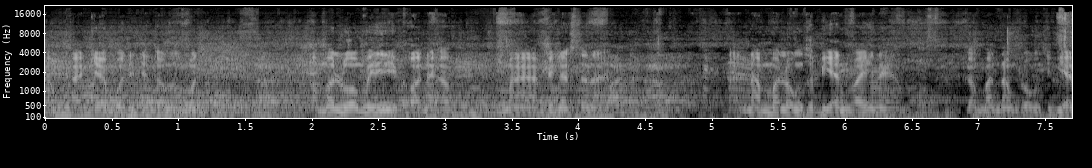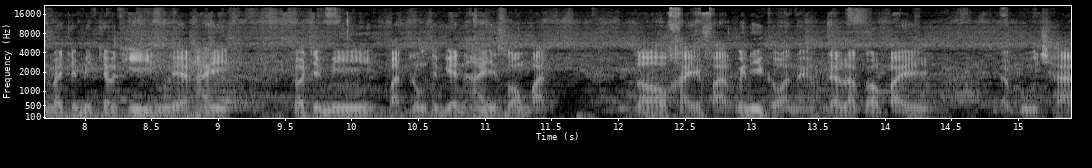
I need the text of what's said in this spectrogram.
ทำการแก้บนจะต้องเอามาเอามารวมไว้ที่นี่ก่อนนะครับ มาเป็นลักษณะนำมาลงทะเบียนไว้นะครับ ก็มานำลงทะเบียนไว้จะมีเจ้าที่ดูแลให้ ก็จะมีบัตรลงทะเบียนให้สองบัตร เราเอาไข่ฝากไว้นี่ก่อนนะครับ แล้วเราก็ไปบูชา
